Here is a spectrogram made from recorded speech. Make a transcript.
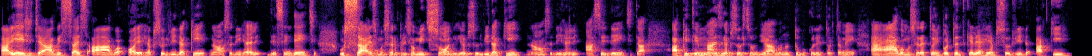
Aí, gente, a água e sais, a água ó, é reabsorvida aqui, na alça de Henle descendente. Os sais, moçada, principalmente sódio, reabsorvida aqui, na alça de Henle ascendente, tá? Aqui tem mais reabsorção de água no tubo coletor também. A água, moçada, é tão importante que ela é reabsorvida aqui,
